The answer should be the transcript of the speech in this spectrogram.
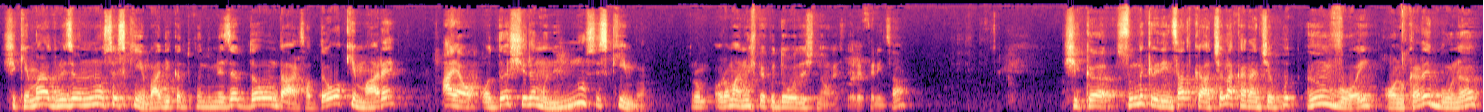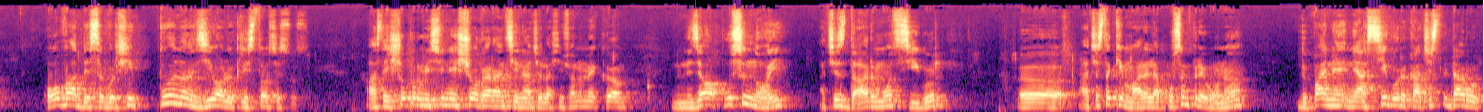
și chemarea lui Dumnezeu nu se schimbă. Adică când Dumnezeu dă un dar sau dă o chemare, aia o dă și rămâne, nu se schimbă. Roman 11 cu 29 este referința. Și că sunt încredințat că acela care a început în voi o lucrare bună o va desăvârși până în ziua lui Hristos Iisus. Asta e și o promisiune și o garanție în același timp, și anume că Dumnezeu a pus în noi acest dar, în mod sigur, uh, această chemare le-a pus împreună, după aia ne, ne asigură că aceste daruri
